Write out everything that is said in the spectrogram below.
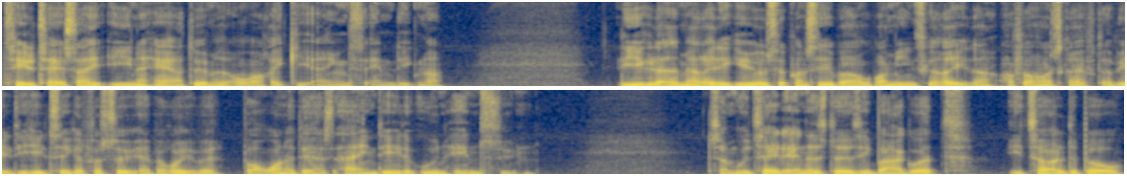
tiltage sig ene herredømmet over regeringens anlægner. Ligeglade med religiøse principper og braminske regler og forskrifter vil de helt sikkert forsøge at berøve borgerne deres ejendele uden hensyn. Som udtalt andet sted i Bhagavat i 12. bog,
